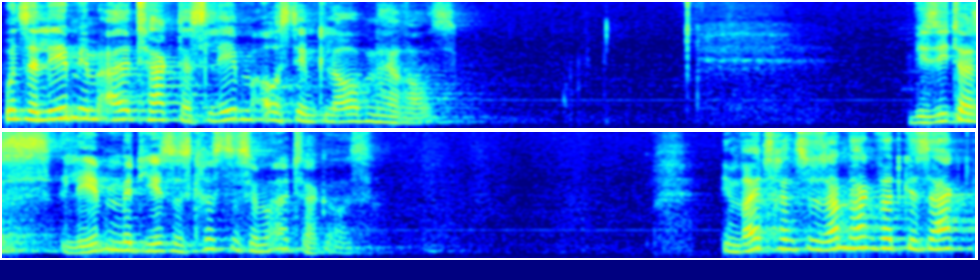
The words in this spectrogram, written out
Unser Leben im Alltag, das Leben aus dem Glauben heraus. Wie sieht das Leben mit Jesus Christus im Alltag aus? Im weiteren Zusammenhang wird gesagt,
